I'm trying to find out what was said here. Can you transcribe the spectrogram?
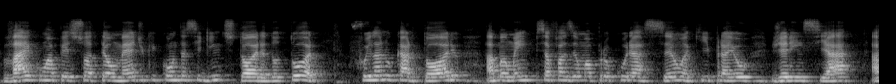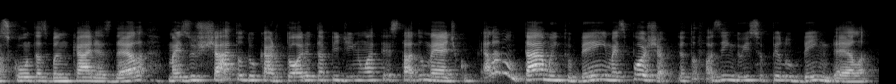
vai com a pessoa até o médico e conta a seguinte história: "Doutor, fui lá no cartório, a mamãe precisa fazer uma procuração aqui para eu gerenciar as contas bancárias dela, mas o chato do cartório está pedindo um atestado médico. Ela não está muito bem, mas poxa, eu estou fazendo isso pelo bem dela."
